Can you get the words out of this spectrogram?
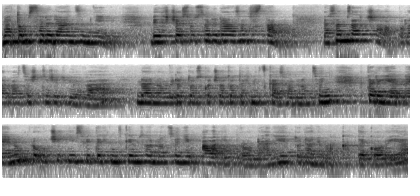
Na tom se nedá nic změnit. Běh času se nedá zastavit. Já jsem začala podle 24.2v, najednou mi do toho skočilo to technické zhodnocení, které je nejenom pro účetnictví technickým zhodnocením, ale i pro daně, je to daňová kategorie.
